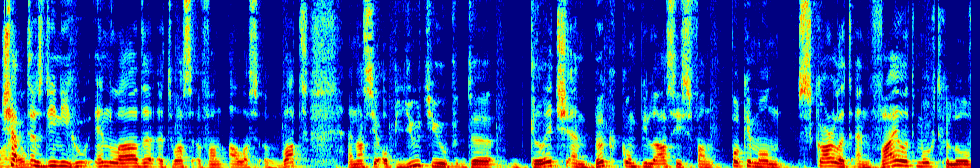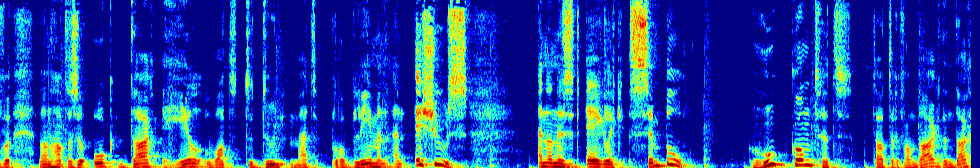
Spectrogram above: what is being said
chapters die niet goed inladen. Het was van alles wat. En als je op YouTube de glitch- en bug-compilaties van Pokémon Scarlet en Violet mocht geloven, dan hadden ze ook daar heel wat te doen met problemen en issues. En dan is het eigenlijk simpel. Hoe komt het dat er vandaag de dag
